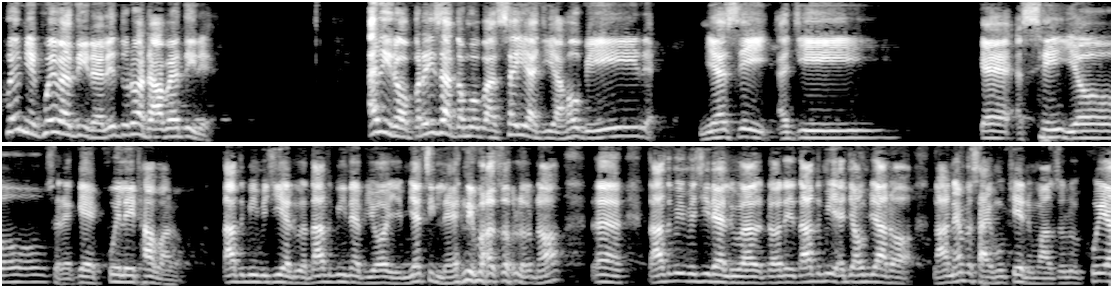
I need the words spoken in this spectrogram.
ခွေးမြင်ခွေးပဲသိတယ်လေသူတို့ကဒါပဲသိတယ်အဲ့ဒီတော့ပရိစ္ဆသမုပ္ပါစိတ်ရကြီးကဟုတ်ပြီတဲ့မျက်စိအကြည်ကဲအစင်းယုံဆိုရယ်ကဲခွေးလေးထားပါတော့ သားသမီးမရှိတဲ့လူကသားသမီးနဲ့ပြောရင်မျက်စိလဲနေပါဆိုလို့နော်အဲသားသမီးမရှိတဲ့လူကတော့ဒီသားသမီးအကြောင်းပြတော့ငါနဲ့မဆိုင်ဘူးဖြစ်နေမှာဆိုလို့ခွေးက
